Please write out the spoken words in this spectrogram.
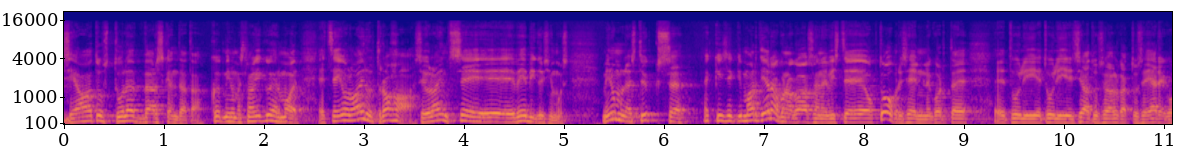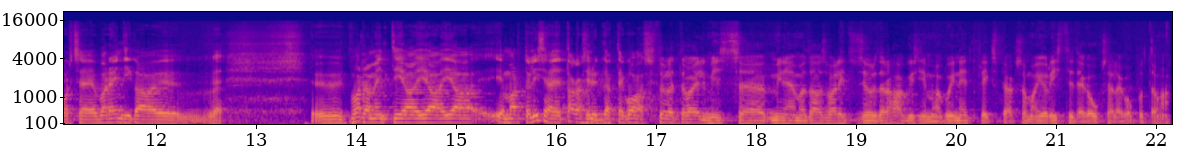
seadus tuleb värskendada, minu meelest me oleme kõik ühel moel, et see ei ole ainult raha, see ei ole ainult see eh, veebi küsimus. minu meelest üks, äkki isegi Mardi erakonnakaaslane vist oktoobris eelmine kord tuli, tuli seadusealgatuse järjekordse variandiga parlamenti ja, ja, ja, ja Mart oli ise tagasi lükata kohas. Te olete valmis minema taas valitsuse juurde raha küsima, kui Netflix peaks oma juristidega uksele koputama?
